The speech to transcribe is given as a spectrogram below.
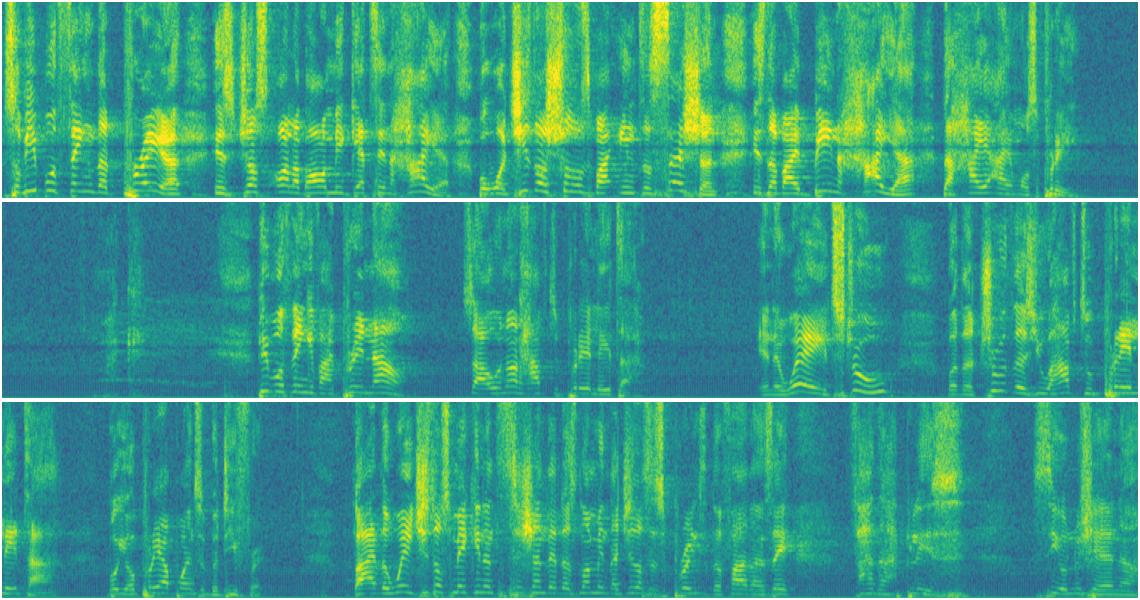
So people think that prayer is just all about me getting higher. But what Jesus shows by intercession is that by being higher, the higher I must pray. People think if I pray now, so I will not have to pray later. In a way, it's true, but the truth is you have to pray later, but your prayer points will be different. By the way, Jesus making intercession there does not mean that Jesus is praying to the Father and say, Father, please, see Olushaya now.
